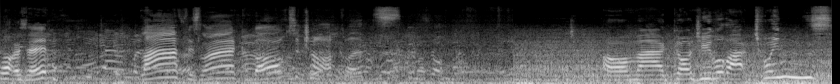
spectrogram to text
What is it? Life is like a box of chocolates. Oh my God, you look like twins.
